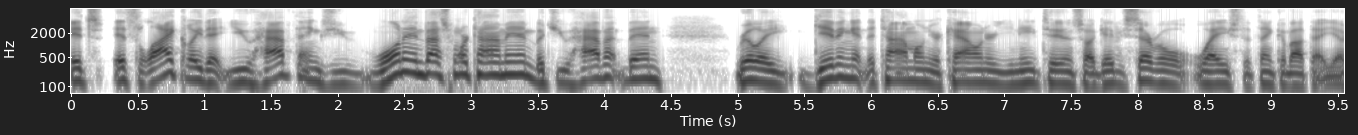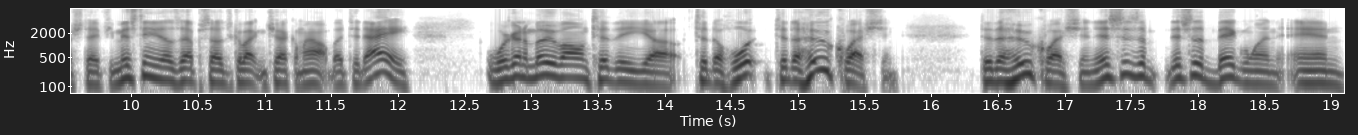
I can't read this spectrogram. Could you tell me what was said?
it's it's likely that you have things you want to invest more time in, but you haven't been really giving it the time on your calendar you need to. And so I gave you several ways to think about that yesterday. If you missed any of those episodes, go back and check them out. But today we're going to move on to the uh, to the who, to the who question, to the who question. This is a this is a big one, and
